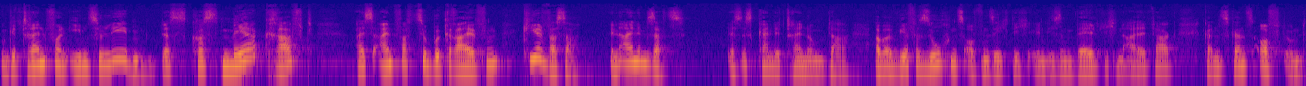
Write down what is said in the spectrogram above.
und getrennt von ihm zu leben. Das kostet mehr Kraft, als einfach zu begreifen, Kielwasser in einem Satz. Es ist keine Trennung da. Aber wir versuchen es offensichtlich in diesem weltlichen Alltag ganz, ganz oft und,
